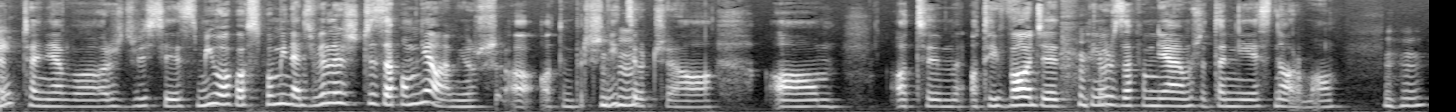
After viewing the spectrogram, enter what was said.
doświadczenia, bo rzeczywiście jest miło powspominać. Wiele rzeczy zapomniałam już o, o tym prysznicu, Mhm. czy o, o, o, tym, o tej wodzie. Już zapomniałam, że to nie jest normą. Mhm.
